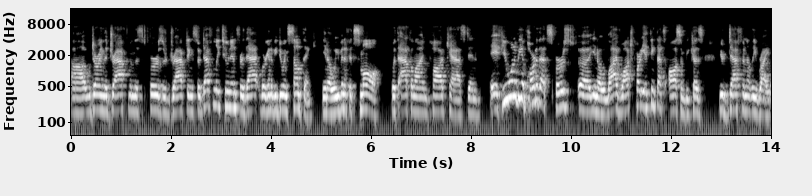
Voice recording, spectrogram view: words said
uh, during the draft when the Spurs are drafting. So definitely tune in for that. We're going to be doing something, you know, even if it's small with At the Line podcast. And if you want to be a part of that Spurs, uh, you know, live watch party, I think that's awesome because you're definitely right.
